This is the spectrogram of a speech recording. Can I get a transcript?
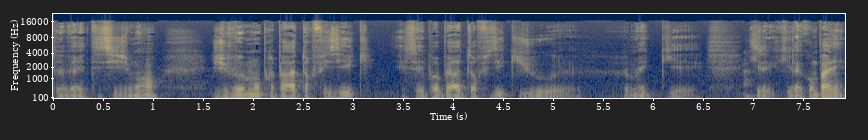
de la vérité sigement. Je veux mon préparateur physique. Et c'est le préparateur physique qui joue le mec qui, est, qui, qui l'accompagne.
